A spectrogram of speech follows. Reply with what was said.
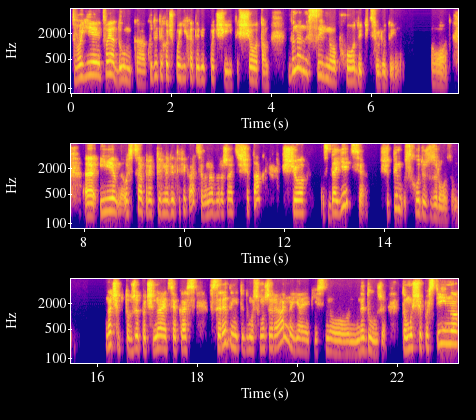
Твоє, твоя думка, куди ти хочеш поїхати відпочити, що там, вона не сильно обходить цю людину. От. Е, і ось ця проєктивна ідентифікація вона виражається ще так, що здається, що ти сходиш з розуму. Начебто вже починається якась всередині, ти думаєш, може реально я якийсь ну не дуже, тому що постійно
